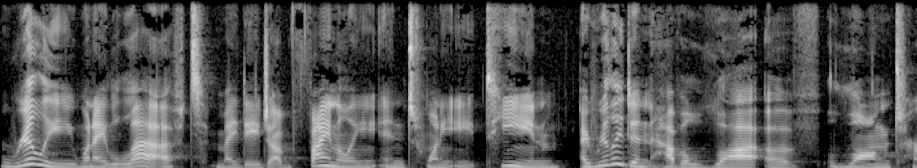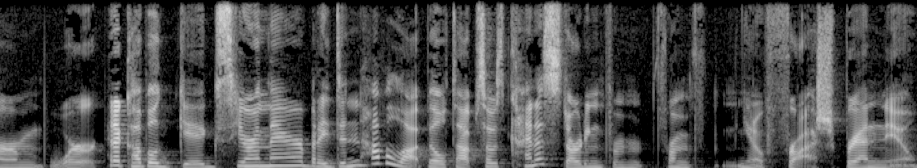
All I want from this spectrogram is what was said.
really, when I left my day job finally in 2018, I really didn't have a lot of long term work. I had a couple gigs here and there, but I didn't have a lot built up. So I was kind of starting from, from, you know, fresh, brand new.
